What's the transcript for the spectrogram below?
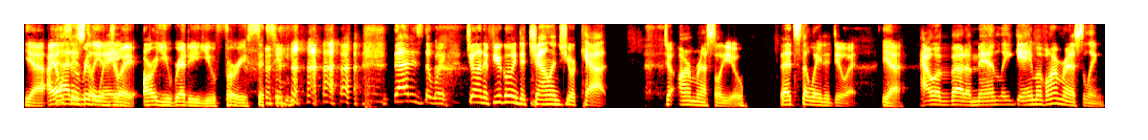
Yeah, I That also really enjoy "Are you ready, you furry sissy?" that is the way, John. If you're going to challenge your cat to arm wrestle you, that's the way to do it. yeah. How about a manly game of arm wrestling,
